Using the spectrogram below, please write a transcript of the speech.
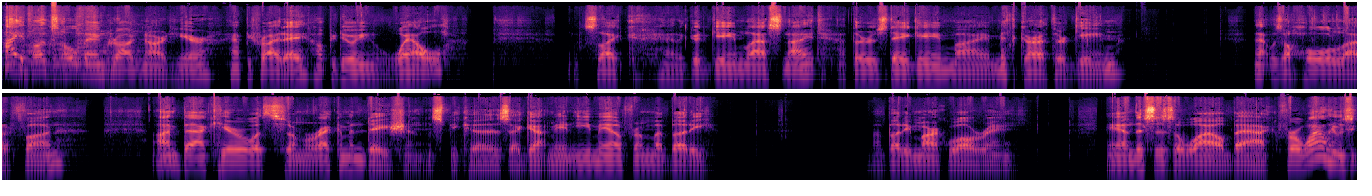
Hi, folks. Old Man Grognard here. Happy Friday. Hope you're doing well. Looks like I had a good game last night. A Thursday game, my Mythgarther game. That was a whole lot of fun. I'm back here with some recommendations because I got me an email from my buddy, my buddy Mark Wallring. And this is a while back. For a while, he was,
